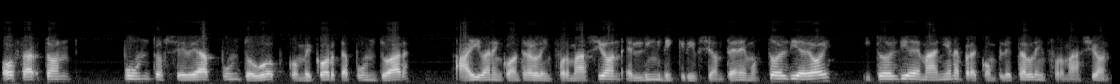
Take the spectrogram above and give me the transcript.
oferton.cba.gov.ar, ahí van a encontrar la información, el link de inscripción. Tenemos todo el día de hoy y todo el día de mañana para completar la información,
